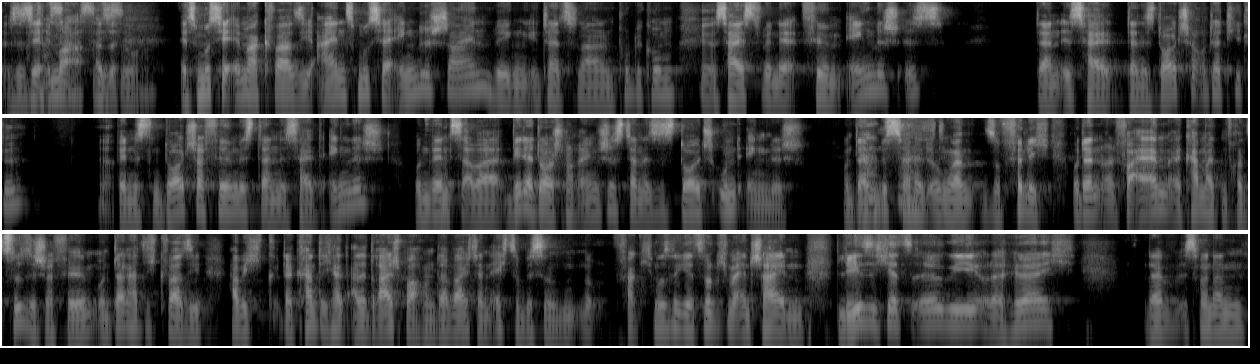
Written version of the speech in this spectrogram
es ist ja Das immer, also so. es muss ja immer quasi, eins muss ja Englisch sein, wegen internationalem Publikum. Ja. Das heißt, wenn der Film Englisch ist, dann ist halt, dann ist deutscher Untertitel. Ja. Wenn es ein deutscher Film ist, dann ist halt Englisch. Und wenn es aber weder Deutsch noch Englisch ist, dann ist es Deutsch und Englisch. Und dann bist du halt irgendwann so völlig. Und dann vor allem äh, kam halt ein französischer Film und dann hatte ich quasi, habe ich, da kannte ich halt alle drei Sprachen und da war ich dann echt so ein bisschen, fuck, ich muss mich jetzt wirklich mal entscheiden. Lese ich jetzt irgendwie oder höre ich? Da ist man dann,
